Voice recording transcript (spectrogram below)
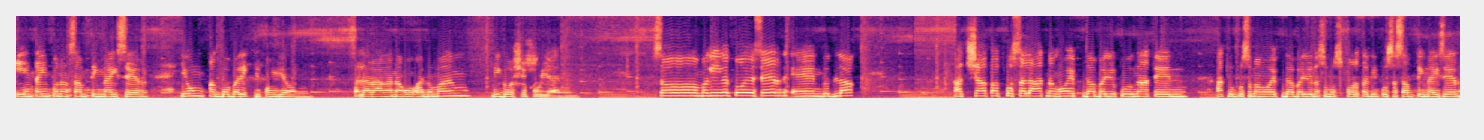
iintayin po ng something nicer yung pagbabalik niyo pong yon. Sa larangan ng kung anumang negosyo po yan. So, mag-iingat po kayo sir and good luck. At shoutout po sa lahat ng OFW po natin at dun po sa mga OFW na sumusuporta din po sa Something Nicer.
